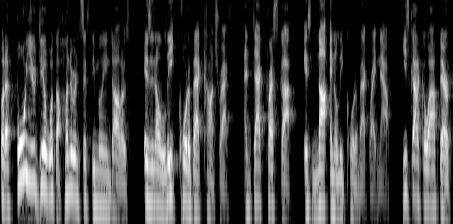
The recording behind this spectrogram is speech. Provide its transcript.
But a 4-year deal worth 160 million dollars is an elite quarterback contract and Dak Prescott is not an elite quarterback right now. He's got to go out there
